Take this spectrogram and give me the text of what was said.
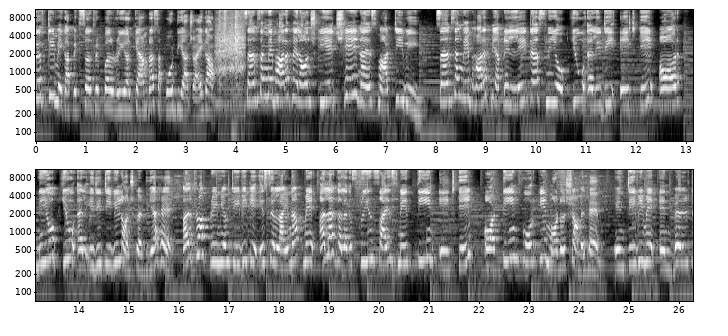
50 megapixel triple rear camera support दिया जाएगा। सैमसंग ने भारत में लॉन्च किए छह नए स्मार्ट टीवी सैमसंग ने भारत में अपने latest Neo Q L LED H के और Neo Q L LED TV launch कर दिया है अल्ट्रा प्रीमियम टीवी के इस लाइनअप में अलग अलग स्क्रीन साइज़ में तीन एट के और तीन फोर के मॉडल शामिल हैं। इन टीवी में इनबिल्ट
